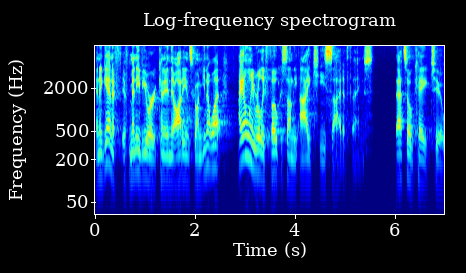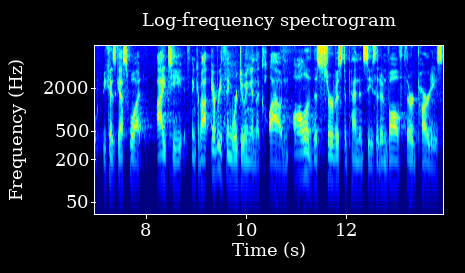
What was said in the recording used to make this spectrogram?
And again, if, if many of you are kind of in the audience going, you know what, I only really focus on the IT side of things, that's okay too, because guess what? IT, think about everything we're doing in the cloud and all of the service dependencies that involve third parties.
